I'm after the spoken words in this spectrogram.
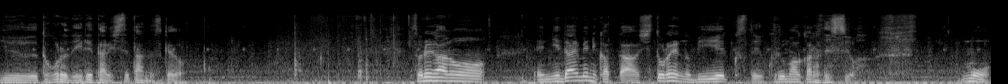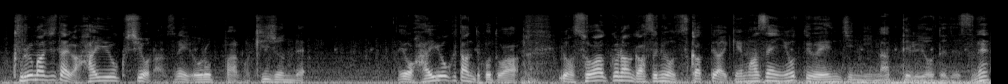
いうところで入れたりしてたんですけど。それがあの2代目に買ったシトレーンの BX という車からですよ。もう車自体がハイオク仕様なんですね、ヨーロッパの基準で。要はハイオクタンってことは、要は粗悪なガソリンを使ってはいけませんよっていうエンジンになってるようでですね、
